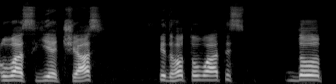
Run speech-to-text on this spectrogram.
у вас є час підготуватись до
